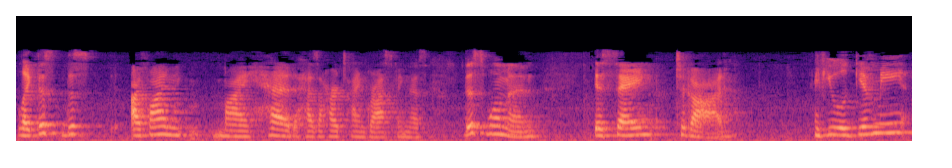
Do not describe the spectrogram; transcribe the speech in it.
like this, this I find my head has a hard time grasping this. This woman is saying to God, if you will give me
